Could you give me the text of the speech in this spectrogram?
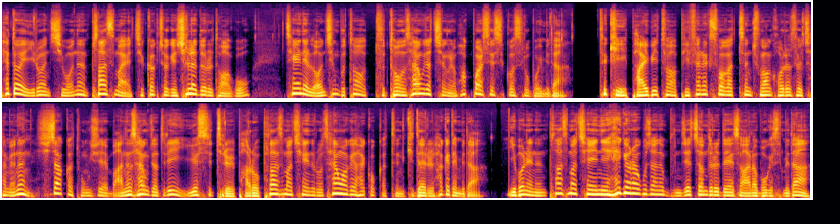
테더의 이러한 지원은 플라즈마에 즉각적인 신뢰도를 더하고 체인의 런칭부터 두터운 사용자층을 확보할 수 있을 것으로 보입니다. 특히 바이비트와 비페넥스와 같은 중앙 거래소의 참여는 시작과 동시에 많은 사용자들이 USDT를 바로 플라즈마 체인으로 사용하게 할 것 같은 기대를 하게 됩니다. 이번에는 플라즈마 체인이 해결하고자 하는 문제점들에 대해서 알아보겠습니다.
